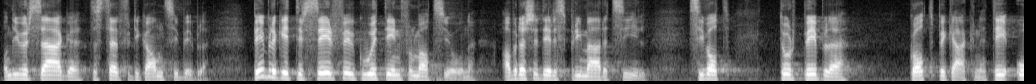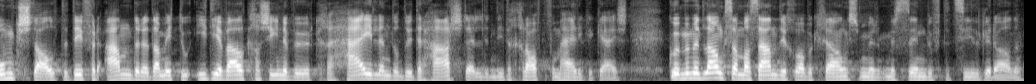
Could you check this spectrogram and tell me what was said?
Und ich würde sagen, das zählt für die ganze Bibel. Die Bibel gibt dir sehr viele gute Informationen, aber das ist nicht ihr primäres Ziel. Sie will durch die Bibel Gott begegnen, die umgestalten, die verändern, damit du in die Welt kannst heilend und wiederherstellend in der Kraft vom Heiligen Geist. Gut, wir müssen langsam ans Ende kommen, aber keine Angst, wir, wir sind auf dem Ziel gerade.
